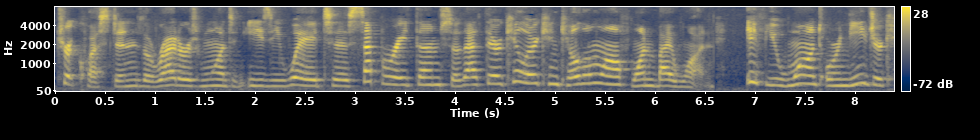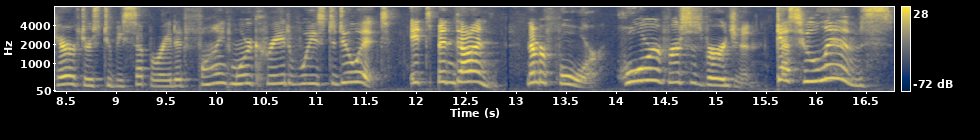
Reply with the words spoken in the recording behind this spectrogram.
Trick question. The writers want an easy way to separate them so that their killer can kill them off one by one. If you want or need your characters to be separated, find more creative ways to do it. It's been done. Number four, whore versus virgin. Guess who lives?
